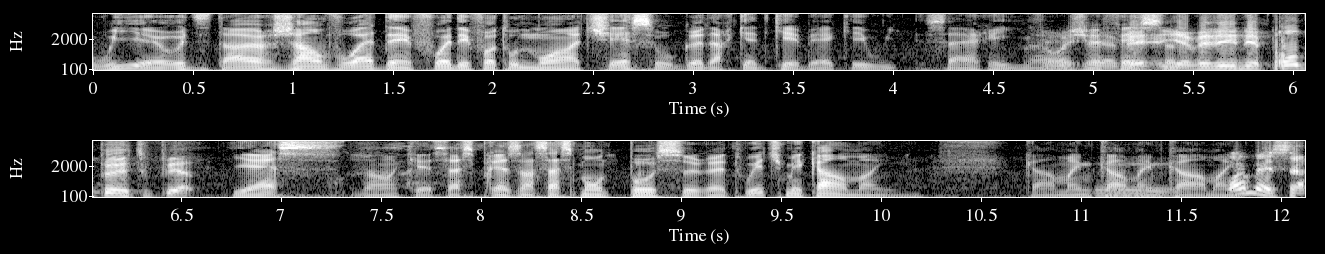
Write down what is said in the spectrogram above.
oui, auditeur, j'envoie des fois des photos de moi en chess au gars d'Arcade Québec, et oui, ça arrive. Ah je fais ça. Il y avait des épaules et un toupette. Yes, donc ça se présente, ça se monte pas sur Twitch, mais quand même. Quand même, quand même, quand même. Ouais, mais ça,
